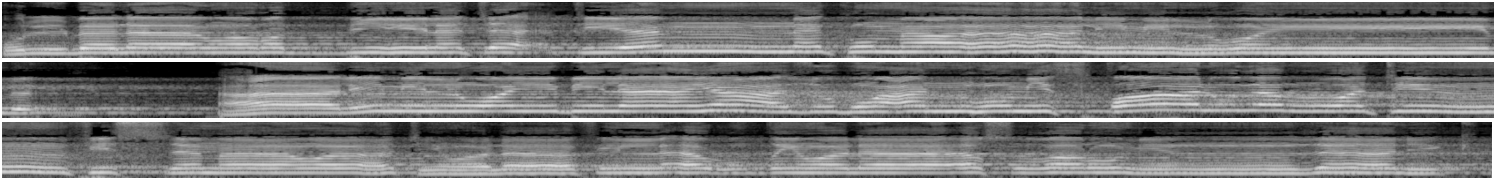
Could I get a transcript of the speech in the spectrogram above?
قل بلى وربي لتأتينكم عالم الغيب. عالم الغيب لا يعزب عنه مثقال ذرة في السماوات ولا في الأرض ولا أصغر من ذلك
